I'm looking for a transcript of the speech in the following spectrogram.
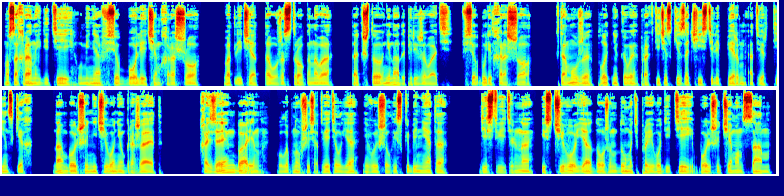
Но с охраной детей у меня все более чем хорошо, в отличие от того же Строганова. Так что не надо переживать. Все будет хорошо. К тому же Плотниковы практически зачистили Пермь от Вертинских. Нам больше ничего не угрожает. «Хозяин барин», — улыбнувшись, ответил я и вышел из кабинета. «Действительно, из чего я должен думать про его детей больше, чем он сам?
